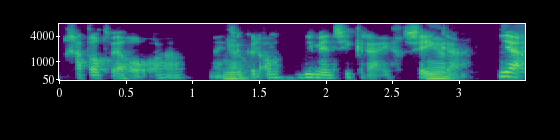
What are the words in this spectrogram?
gaat dat wel natuurlijk een andere dimensie krijgen. Zeker. Ja.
